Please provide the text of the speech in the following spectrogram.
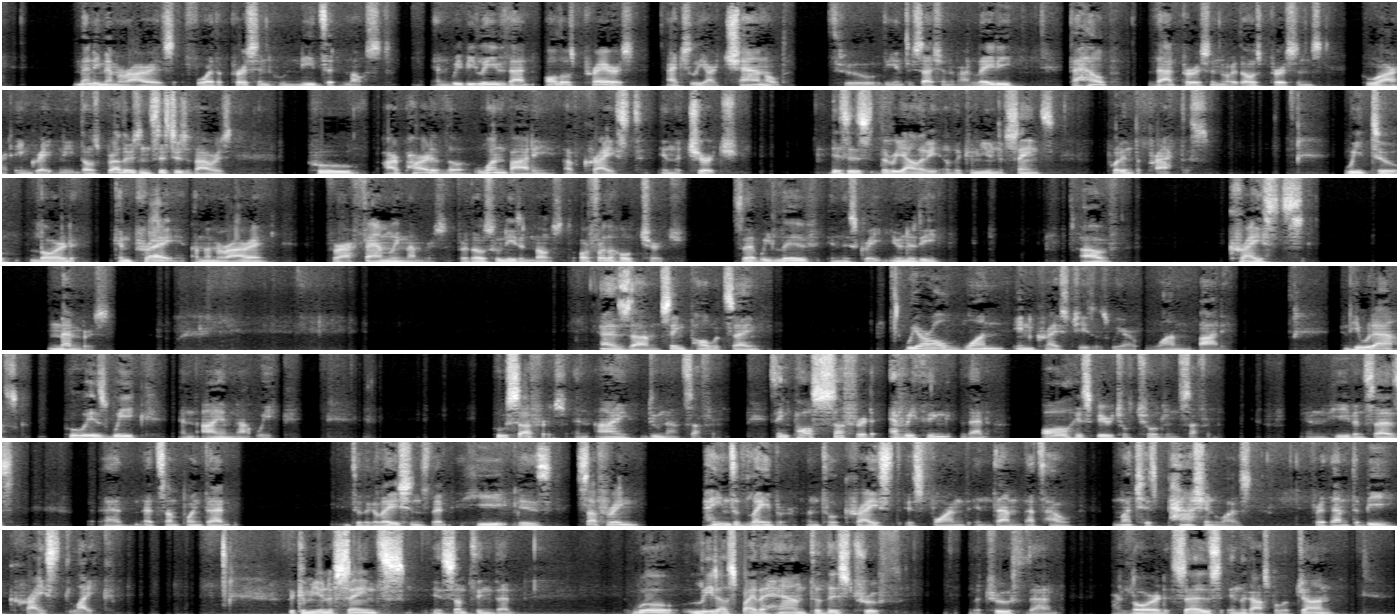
many Memorares for the person who needs it most. And we believe that all those prayers actually are channeled through the intercession of Our Lady to help that person or those persons who are in great need, those brothers and sisters of ours who are part of the one body of Christ in the church. This is the reality of the communion of saints put into practice. We too, Lord, can pray a memorare for our family members, for those who need it most, or for the whole church, so that we live in this great unity of Christ's members. As um, St. Paul would say, we are all one in Christ Jesus. We are one body. And he would ask, Who is weak and I am not weak? Who suffers and I do not suffer? St. Paul suffered everything that all his spiritual children suffered. And he even says at, at some point that to the Galatians that he is suffering pains of labor until Christ is formed in them. That's how much his passion was for them to be Christ like. The commune of saints is something that will lead us by the hand to this truth the truth that our Lord says in the Gospel of John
